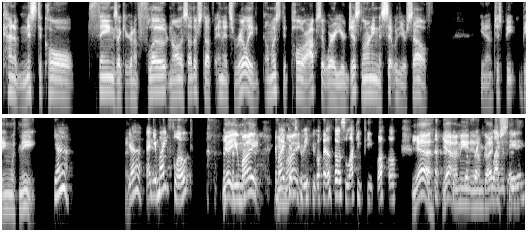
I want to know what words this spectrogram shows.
kind of mystical things like you're going to float and all this other stuff, and it's really almost the polar opposite, where you're just learning to sit with yourself. You know, just be being with me. Yeah, yeah, and you might float. Yeah, you might. you, you might, might, get to be one of those lucky people. Yeah, yeah. I mean, and like I'm glad you said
